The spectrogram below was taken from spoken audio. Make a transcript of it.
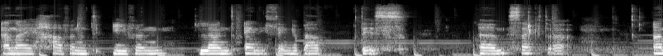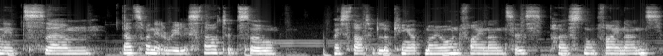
and I haven't even learned anything about this um, sector? And it's um, that's when it really started. So I started looking at my own finances, personal finance,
